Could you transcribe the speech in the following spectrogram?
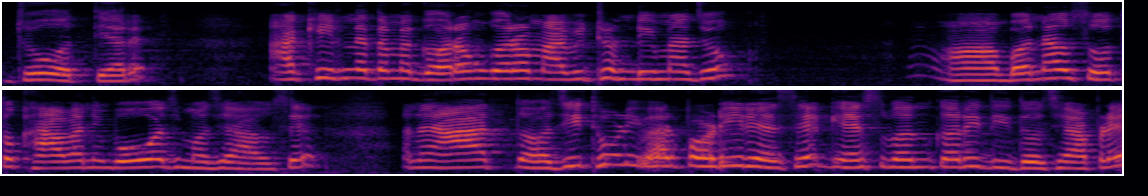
જો અત્યારે આ ખીરને તમે ગરમ ગરમ આવી ઠંડીમાં જો બનાવશો તો ખાવાની બહુ જ મજા આવશે. અને આ હજી થોડી વાર પડી રહેશે. ગેસ બંધ કરી દીધો છે આપણે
